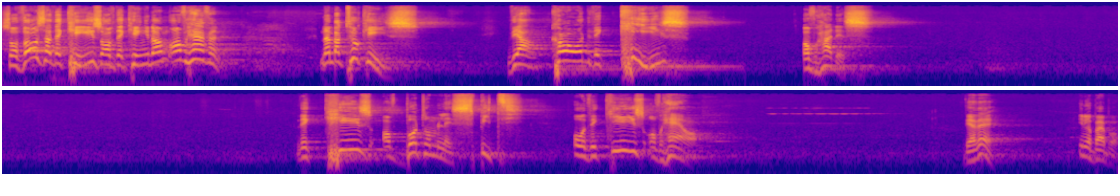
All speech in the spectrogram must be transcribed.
So, those are the keys of the kingdom of heaven. Number two keys. They are called the keys of Hades. The keys of bottomless pit or the keys of hell. They are there in your Bible.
